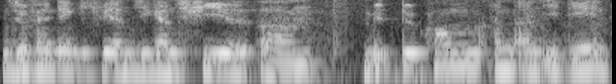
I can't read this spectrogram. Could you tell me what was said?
insofern denke ich, werden sie ganz viel ähm, mitbekommen an, an Ideen.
